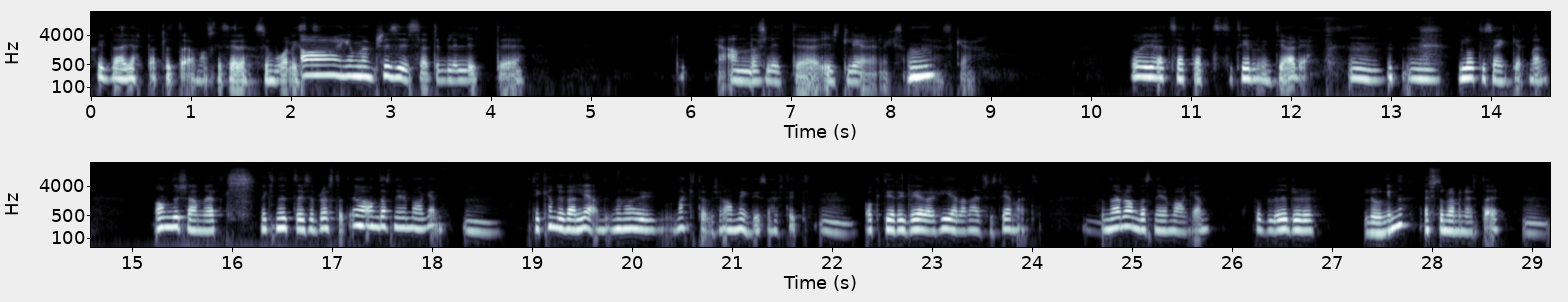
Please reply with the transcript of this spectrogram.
Skydda hjärtat lite om man ska se det symboliskt. Ja, jo, men precis att det blir lite... Jag andas lite ytligare liksom. Mm. När jag ska... Då är ju ett sätt att se till att inte göra det. Mm, mm, Det låter så enkelt men om du känner att det knyter sig i bröstet, ja andas ner i magen. mm, Det kan du välja, man har ju makt över sin andning, det är så häftigt. mm, Och det reglerar hela nervsystemet. Så när du andas ner i magen då blir du lugn efter några minuter. mm,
